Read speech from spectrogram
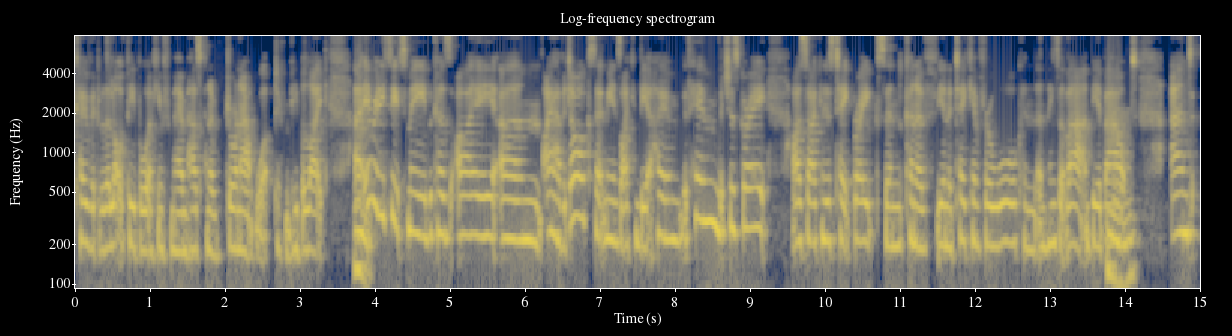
COVID, with a lot of people working from home, has kind of drawn out what different people like. Uh, It really suits me because I um, I have a dog, so it means I can be at home with him, which is great. So I can just take breaks and kind of you know take him for a walk and, and things like that, and be about. And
